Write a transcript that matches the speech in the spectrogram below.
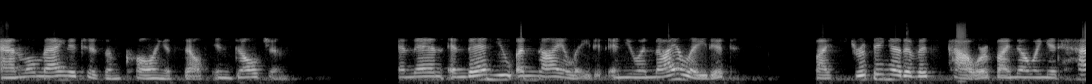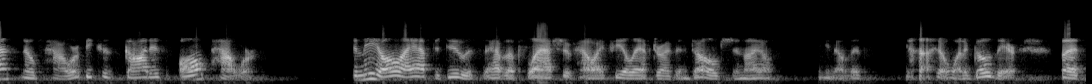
animal magnetism calling itself indulgence and then and then you annihilate it and you annihilate it by stripping it of its power by knowing it has no power because God is all power To me, all I have to do is have a flash of how I feel after I've indulged, and I don't, you know, that's I don't want to go there. But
